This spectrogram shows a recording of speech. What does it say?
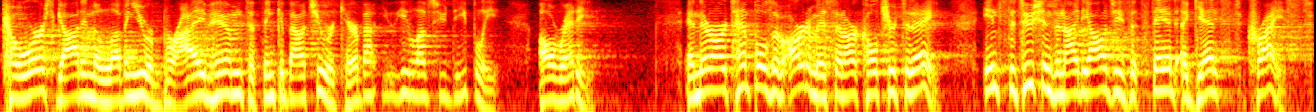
coerce God into loving you or bribe him to think about you or care about you. He loves you deeply already. And there are temples of Artemis in our culture today, institutions and ideologies that stand against Christ,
